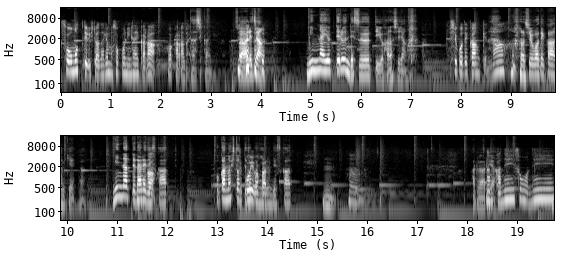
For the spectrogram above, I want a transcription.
そう思ってる人は誰もそこにいないからわからない。確かに。それあれじゃん。みんな言ってるんですっていう話じゃん。仕事で関係な。守護で関係な。みんなって誰ですか？って他の人ってどこにいるんですか？うん。うん。あるあるや。なんかね、そううね。ん。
